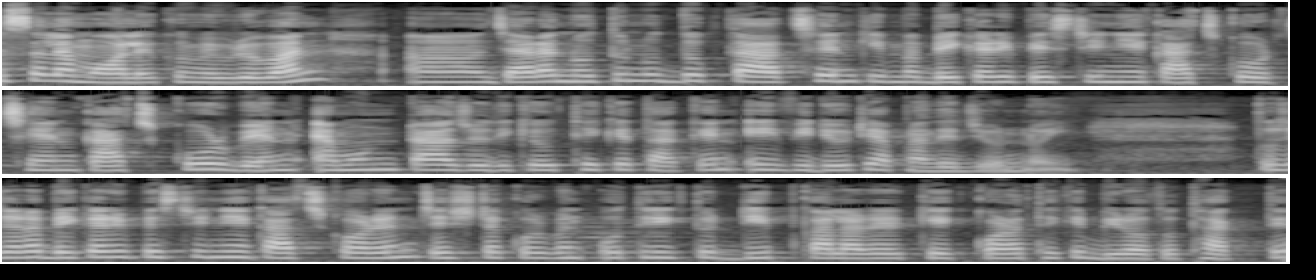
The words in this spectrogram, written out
আসসালামু আলাইকুম এভরিওয়ান যারা নতুন উদ্যোক্তা আছেন কিংবা বেকারি পেস্ট্রি নিয়ে কাজ করছেন, কাজ করবেন, এমনটা যদি কেউ থেকে থাকেন, এই ভিডিওটি আপনাদের জন্যই। তো যারা বেকারি পেস্ট্রি নিয়ে কাজ করেন, চেষ্টা করবেন অতিরিক্ত ডিপ কালারের কেক করা থেকে বিরত থাকতে।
